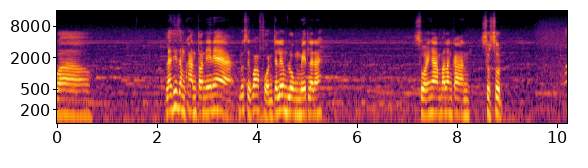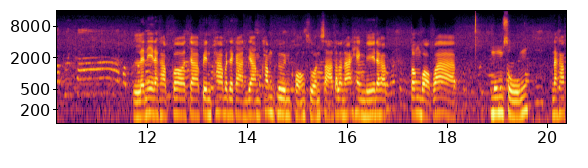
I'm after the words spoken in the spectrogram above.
ว้าว และที่สำคัญตอนนี้เนี่ยรู้สึกว่าฝนจะเริ่มลงเม็ดแล้วนะ สวยงามอลังการสุด ๆ และนี่นะครับก็จะเป็นภาพบรรยากาศยามค่ำคืนของสวนสาธารณะแห่งนี้นะครับ ต้องบอกว่ามุมสูงนะครับ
